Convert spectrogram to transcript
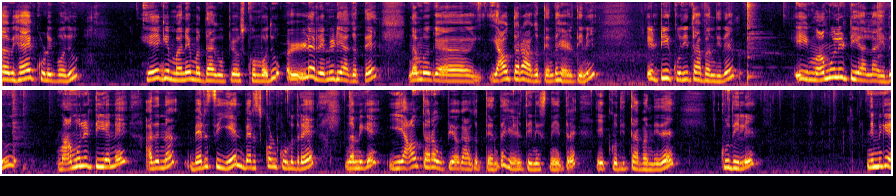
ನಾವು ಹೇಗೆ ಕುಡಿಬೋದು? ಹೇಗೆ ಮನೆ ಮದ್ದಾಗಿ ಉಪಯೋಗಿಸ್ಕೊಬೋದು, ಒಳ್ಳೆ ರೆಮಿಡಿ ಆಗುತ್ತೆ, ನಮಗೆ ಯಾವ ಥರ ಆಗುತ್ತೆ ಅಂತ ಹೇಳ್ತೀನಿ. ಈ ಟೀ ಕುದೀತಾ ಬಂದಿದೆ. ಈ ಮಾಮೂಲಿ ಟೀ ಅಲ್ಲ ಇದು. ಮಾಮೂಲಿ ಟೀಯನ್ನೇ ಅದನ್ನು ಬೆರೆಸಿ, ಏನು ಬೆರೆಸ್ಕೊಂಡು ಕುಡಿದ್ರೆ ನಮಗೆ ಯಾವ ಥರ ಉಪಯೋಗ ಆಗುತ್ತೆ ಅಂತ ಹೇಳ್ತೀನಿ ಸ್ನೇಹಿತರೆ. ಈ ಕುದೀತಾ ಬಂದಿದೆ. ಕುದೀಲಿ. ನಿಮಗೆ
